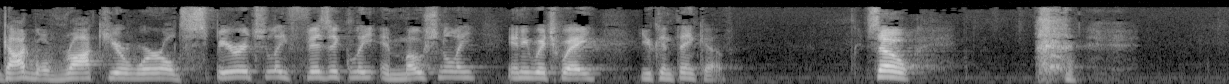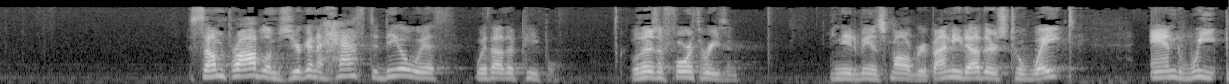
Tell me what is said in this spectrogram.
God will rock your world spiritually, physically, emotionally, any which way you can think of. So, some problems you're going to have to deal with with other people. Well, there's a fourth reason. You need to be in a small group. I need others to wait and weep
